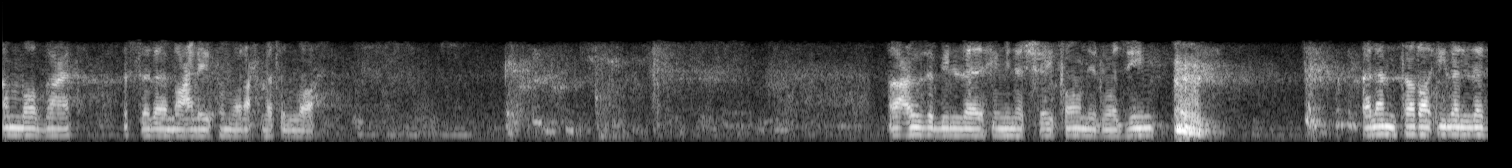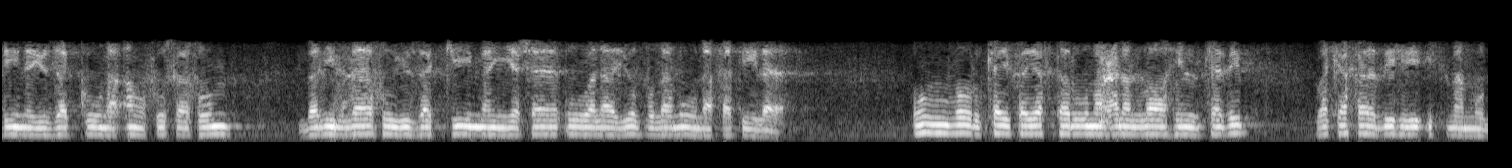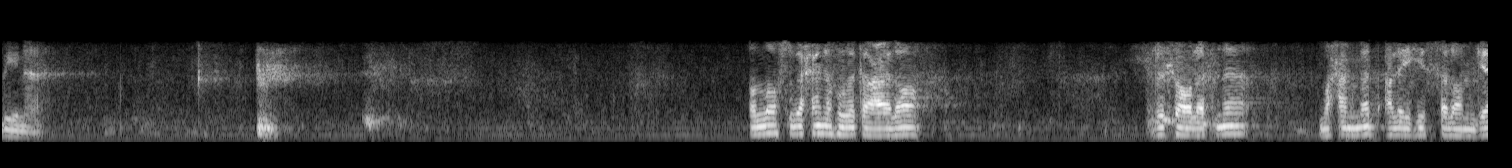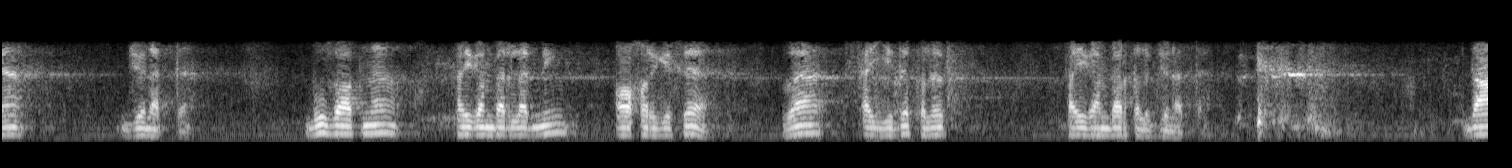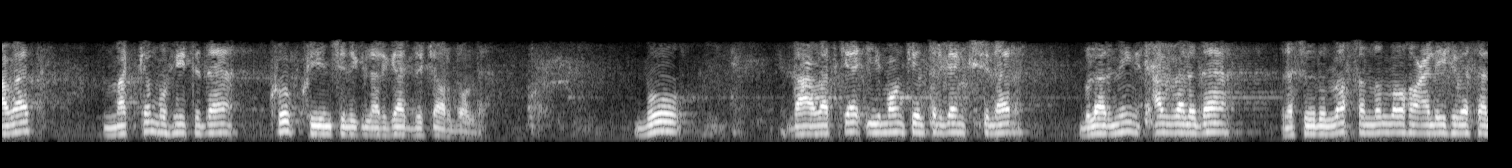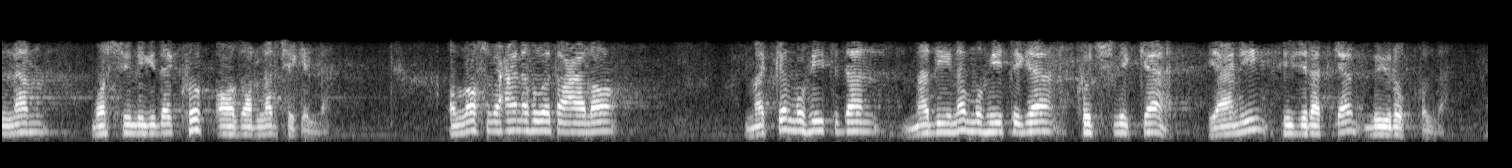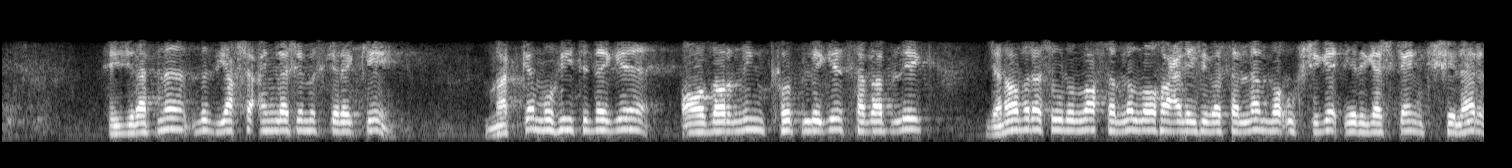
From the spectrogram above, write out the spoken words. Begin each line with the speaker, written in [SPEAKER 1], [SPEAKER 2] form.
[SPEAKER 1] أما بعد السلام عليكم ورحمة الله. أعوذ بالله من الشيطان الرجيم. ألم تر إلى الذين يزكون أنفسهم؟ بل الله يزكي من يشاء ولا يظلمون فتيلا. انظر كيف يفترون على الله الكذب. وكفى به إثما مبينا alloh subhanahu va taolo risolatni muhammad alayhissalomga jo'natdi bu zotni payg'ambarlarning oxirgisi va sayyidi qilib payg'ambar qilib jo'natdi Da'vat makka muhitida ko'p qiyinchiliklarga duchor bo'ldi. Bu da'vatga iymon keltirgan kishilar bularning avvalida rasululloh sollallohu alayhi vasallam boshchiligida ko'p ozorlar chekildi. Alloh subhanahu va taolo makka muhitidan madina muhitiga ko'chishlikka ya'ni hijratga buyruq qildi. Hijratni biz yaxshi anglashimiz kerakki makka muhitidagi ozorning ko'pligi sababli janobi rasululloh sollallohu alayhi vasallam va u kishiga ergashgan kishilar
